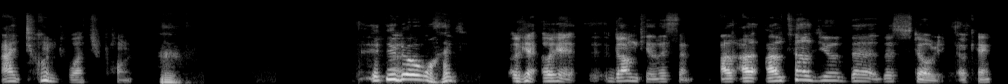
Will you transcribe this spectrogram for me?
I don't watch porn. Hmm. You uh, don't want. Okay, okay, Donkey, listen. I'll, I'll I'll tell you the the story. Okay,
